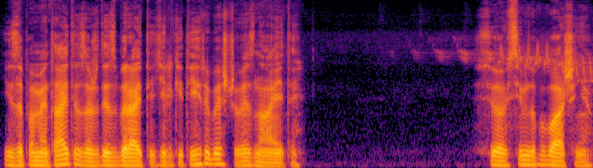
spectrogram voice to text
І запам'ятайте, завжди збирайте тільки ті гриби, що ви знаєте. Все, всім до побачення.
